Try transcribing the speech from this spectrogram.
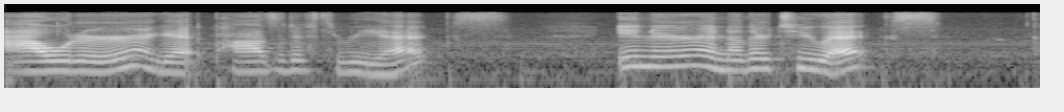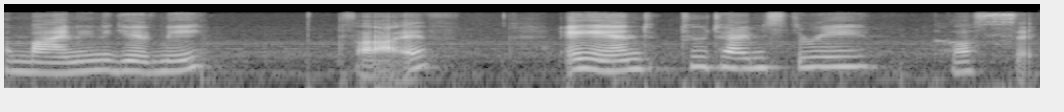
Outer, I get positive 3x. Inner, another 2x, combining to give me 5. And 2 times 3 plus 6.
